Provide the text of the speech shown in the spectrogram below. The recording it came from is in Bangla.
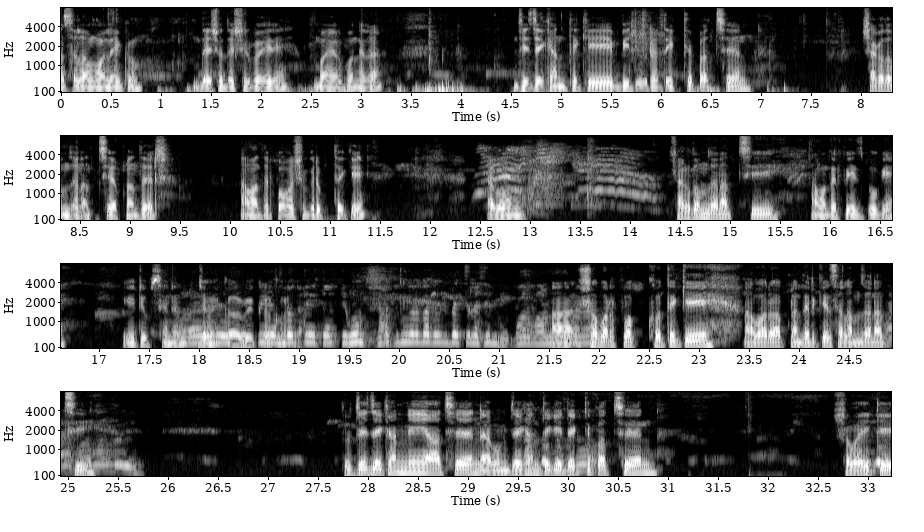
আসসালামু আলাইকুম, দেশ দেশের বাইরে ভাই বোনেরা। যে যেখান থেকে ভিডিওটা দেখতে পাচ্ছেন, স্বাগতম জানাচ্ছি আপনাদের আমাদের প্রবাসী গ্রুপ থেকে। এবং স্বাগতম জানাচ্ছি আমাদের ফেসবুকে ইউটিউব চ্যানেল জমি কর বিক্রয় আর সবার পক্ষ থেকে আবারও আপনাদেরকে সালাম জানাচ্ছি। তো যে যেখানে আছেন এবং যেখান থেকে দেখতে পাচ্ছেন সবাইকে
